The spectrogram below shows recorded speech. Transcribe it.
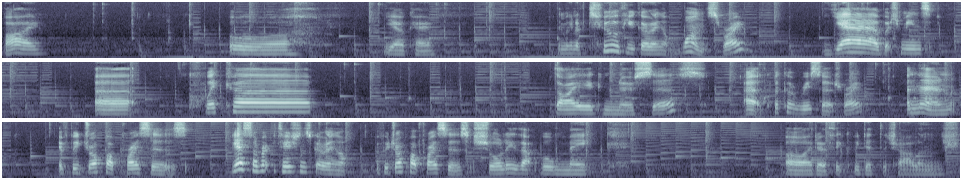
Bye. Oh, yeah, okay. Then we can have two of you going at once, right? Yeah, which means uh, quicker diagnosis, uh, quicker research, right? And then if we drop our prices, yes, our reputation's going up. If we drop our prices, surely that will make. Oh, I don't think we did the challenge.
